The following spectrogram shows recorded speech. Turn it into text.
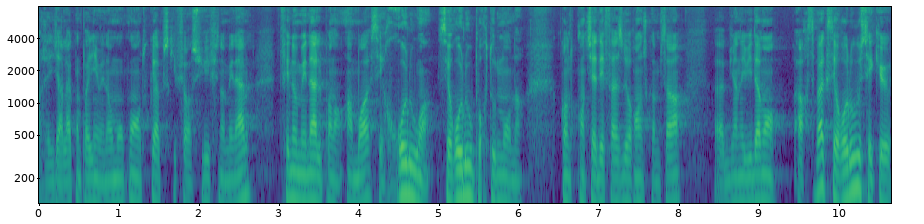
J'allais l'accompagner, mais dans mon coin en tout cas, parce qu'il fait un suivi phénoménal. Phénoménal pendant un mois. C'est relou. Hein. C'est relou pour tout le monde. Hein. Quand, il y a des phases de range comme ça, euh, bien évidemment. Alors, c'est pas que c'est relou, c'est que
